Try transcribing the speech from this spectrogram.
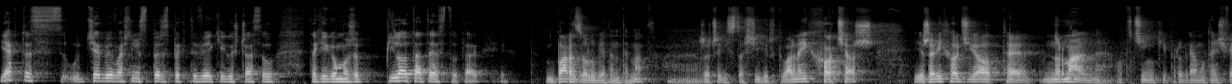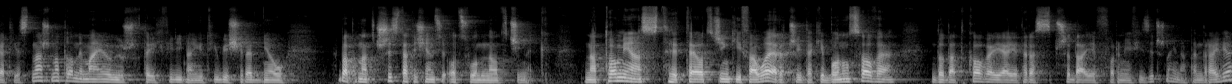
Jak to jest u Ciebie właśnie z perspektywy jakiegoś czasu, takiego może pilota testu, tak? Bardzo lubię ten temat e, rzeczywistości wirtualnej, chociaż jeżeli chodzi o te normalne odcinki programu Ten Świat jest Nasz, no to one mają już w tej chwili na YouTubie średnią chyba ponad 300 tysięcy odsłon na odcinek. Natomiast te odcinki VR, czyli takie bonusowe, dodatkowe, ja je teraz sprzedaję w formie fizycznej na pendrive, y,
